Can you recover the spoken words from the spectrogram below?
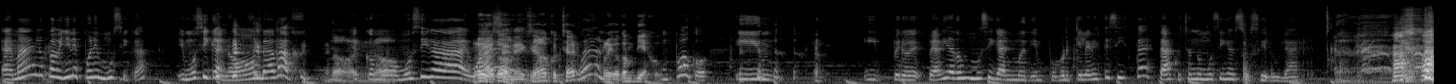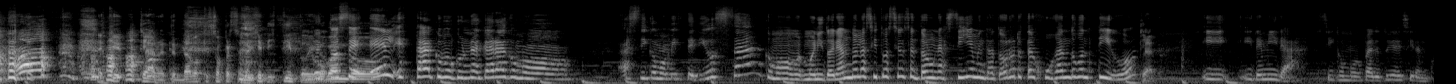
además en los pabellones ponen música, y música no onda baja, No, es como no. música igual. Reggaetón, negro. ¿se llama escuchar? Bueno. Reggaetón viejo. Un poco. Y, y, pero, pero había dos músicas al mismo tiempo, porque el anestesista estaba escuchando música en su celular. Es que, claro, entendamos que son personajes distintos, Entonces cuando- él está como con una cara como así como misteriosa, como monitoreando la situación sentado en una silla mientras todos los otros están jugando contigo Claro. y, y te mira, así como, espérate, tú ibas a decir algo.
